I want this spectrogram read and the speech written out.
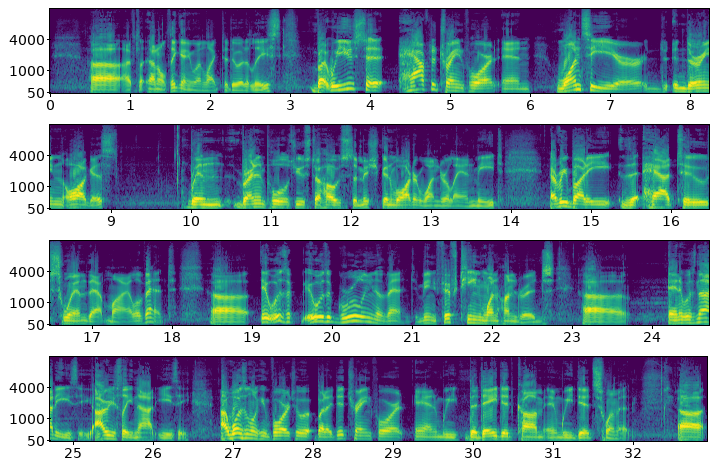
Uh, I don't think anyone liked to do it at least. But we used to have to train for it, and once a year d- during August, when Brennan Pools used to host the Michigan Water Wonderland meet, everybody that had to swim that mile event. Uh, it was a it was a grueling event. I mean, 15 100s. Uh, and it was not easy. Obviously, not easy. I wasn't looking forward to it, but I did train for it, and we the day did come, and we did swim it. Uh,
